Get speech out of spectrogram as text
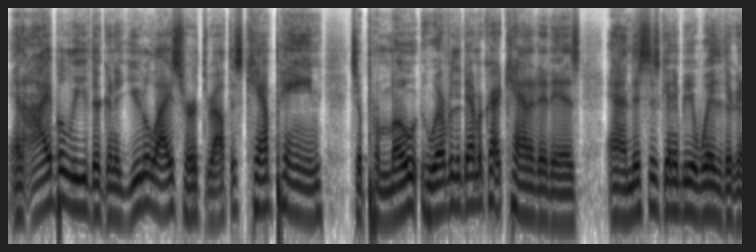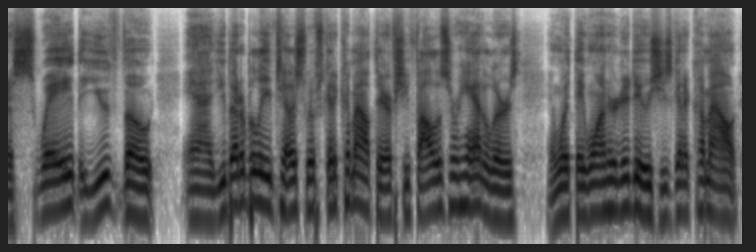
And I believe they're going to utilize her throughout this campaign to promote whoever the Democrat candidate is. And this is going to be a way that they're going to sway the youth vote. And you better believe Taylor Swift's going to come out there if she follows her handlers and what they want her to do. She's going to come out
